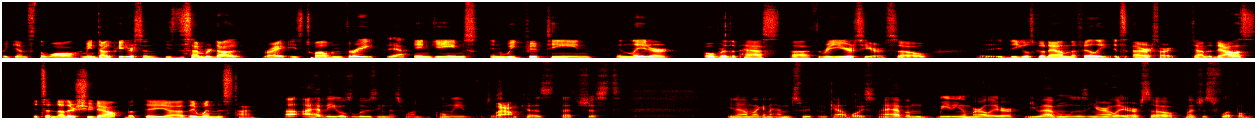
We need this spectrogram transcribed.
against the wall. I mean, Doug Pederson, he's December Doug, right? He's 12 and three Yeah. in games in Week 15 and later over the past uh, three years here. So uh, the Eagles go down to Philly. It's or sorry, down to Dallas. It's another shootout, but they uh, they win this time. Uh, I have the Eagles losing this one only just Wow. because that's just, you know, I'm not going to have them sweeping the Cowboys. I have them beating them earlier. You have them losing earlier, so let's just flip them.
